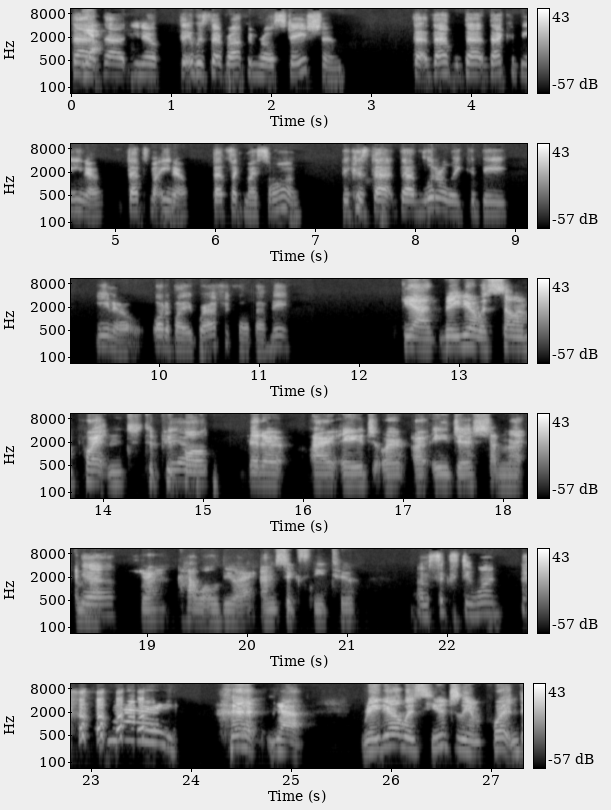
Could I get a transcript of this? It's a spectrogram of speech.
That Yeah. that you know it was that rock and roll station. That that that that could be you know that's my you know that's like my song because that that literally could be you know autobiographical about me. Yeah radio is so important to people that are our age or our age-ish. I'm not i'm yeah. not sure how old you are. I'm 62 i'm 61 Yay! yeah. Radio was hugely important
